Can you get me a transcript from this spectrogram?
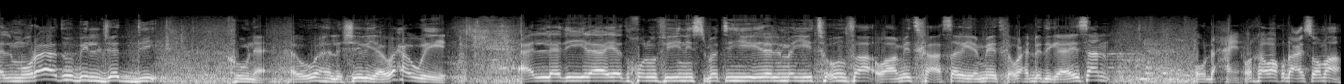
almuraadu biاljaddi huna. Awowaha la sheegaya waxaa weeye alladii laa yadkhulu fii nisbatihi ila almayit unha waa midka asaga iyo meydka wax dhadiga u dhaxayn. Warkaa waa ku dhacay soomaa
